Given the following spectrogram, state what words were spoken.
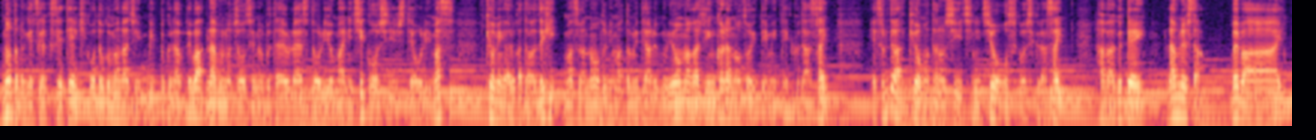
ノートの月額制定期購読マガジン VIP クラブではラムの挑戦の舞台裏やストーリーを毎日更新しております。興味がある方はぜひ、まずはノートにまとめてある無料マガジンから覗いてみてくださいえ。それでは今日も楽しい一日をお過ごしください。Have a good day. ラムでした。バイバーイ。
